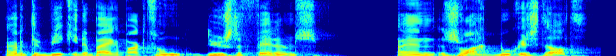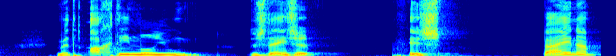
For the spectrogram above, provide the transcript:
heb ik de wiki erbij gepakt van duurste films. En Zwart Boek is dat, met 18 miljoen. Dus deze is bijna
